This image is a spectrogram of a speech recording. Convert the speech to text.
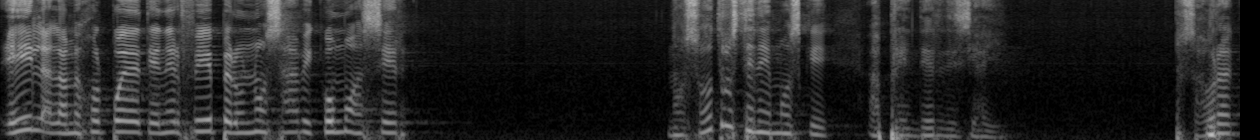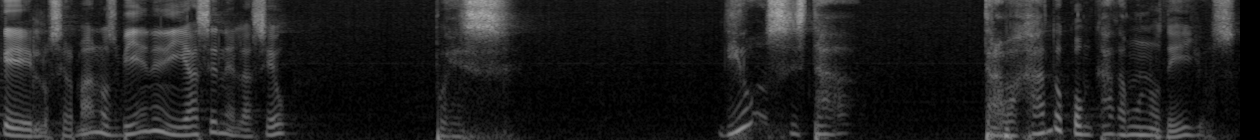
Él a lo mejor puede tener fe, pero no sabe cómo hacer. Nosotros tenemos que aprender desde ahí. Pues ahora que los hermanos vienen y hacen el aseo, pues Dios está trabajando con cada uno de ellos.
